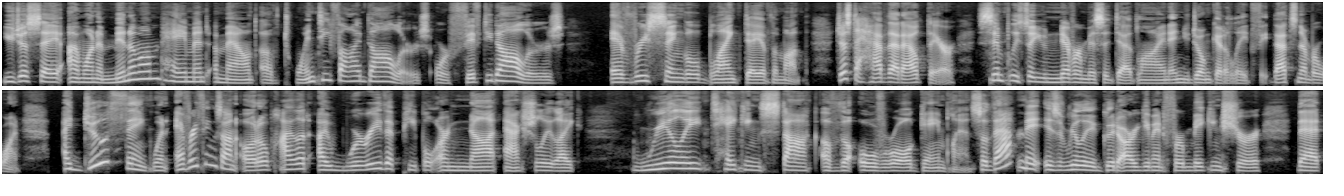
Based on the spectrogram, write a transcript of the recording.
you just say, I want a minimum payment amount of $25 or $50 every single blank day of the month, just to have that out there, simply so you never miss a deadline and you don't get a late fee. That's number one. I do think when everything's on autopilot, I worry that people are not actually like really taking stock of the overall game plan. So that may, is really a good argument for making sure that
